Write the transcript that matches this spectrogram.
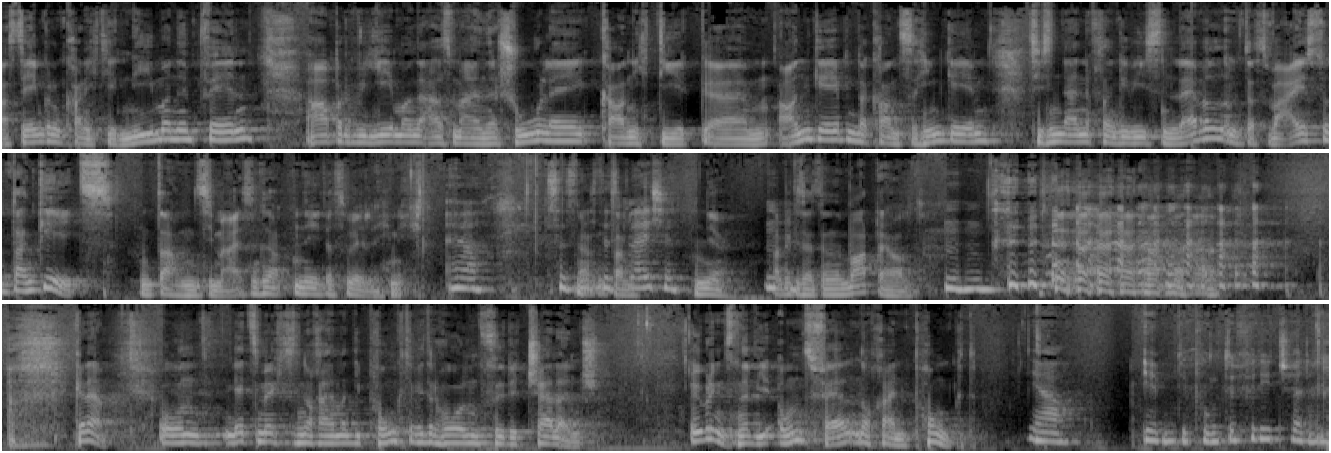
Aus dem Grund kann ich dir niemanden empfehlen, aber wie jemand aus meiner Schule kann ich dir ähm, angeben, da kannst du hingehen. Sie sind einfach von einem gewissen Level und das weißt du und dann geht's. Und da haben sie meistens gesagt, nee, das will ich nicht. Ja, das ist nicht ja, das dann, Gleiche. Ja, mhm. habe ich gesagt, dann warte halt. Mhm. genau. Und jetzt möchte ich noch einmal die Punkte wiederholen für die Challenge. Übrigens, ne, uns fehlt noch ein Punkt. Ja. Eben die Punkte für die Challenge.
